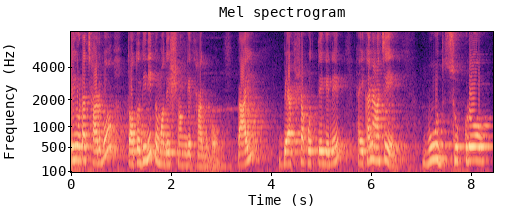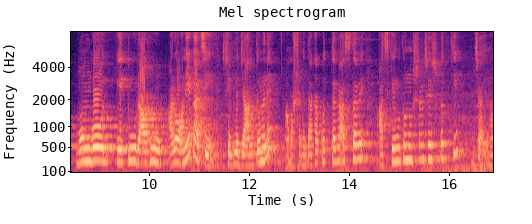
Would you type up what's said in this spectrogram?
দেহটা ছাড়বো, ততদিনই তোমাদের সঙ্গে থাকব। তাই ব্যবসা করতে গেলে হ্যাঁ এখানে আছে, বুধ, শুক্র, মঙ্গল, কেতু, রাহু আরও অনেক আছে, সেগুলো জানতে হলে আমার সঙ্গে দেখা করতে হবে, আসতে হবে। আজকের মতো অনুষ্ঠান শেষ করছি। জয় মা,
